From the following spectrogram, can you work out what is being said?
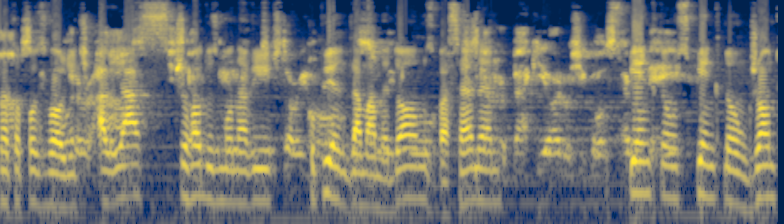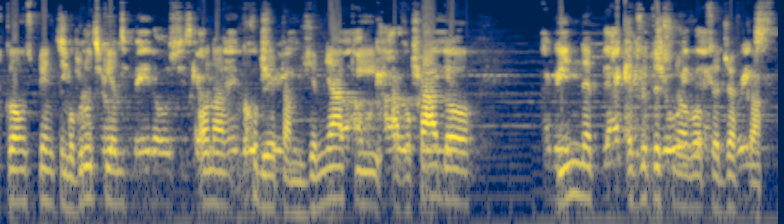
na to pozwolić, ale ja z przychodu z Monawi kupiłem dla mamy dom z basenem, z piękną, z piękną grządką, z pięknym ogródkiem. Ona hoduje tam ziemniaki, awokado. I inne egzotyczne owoce, drzewka brings-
